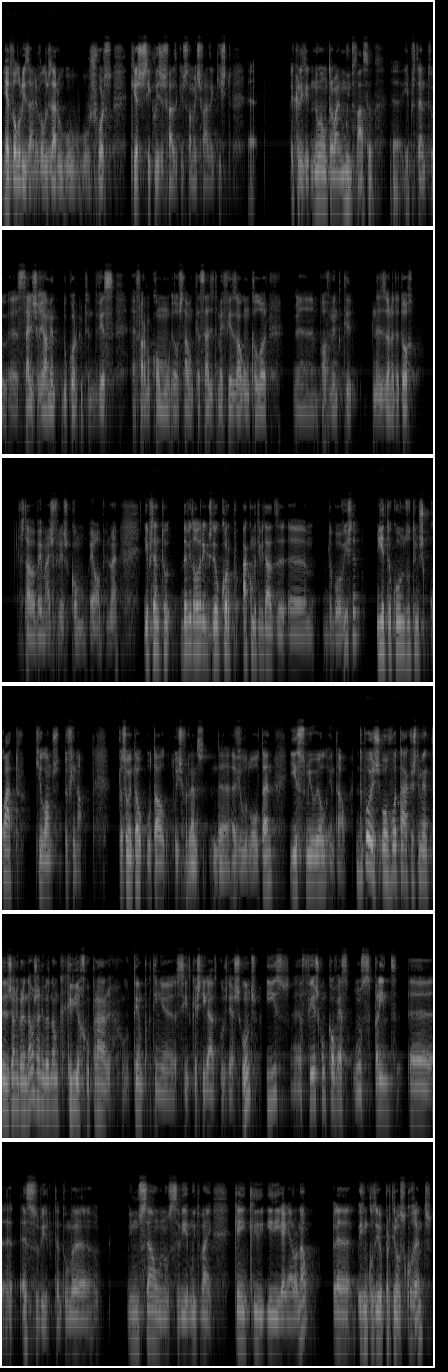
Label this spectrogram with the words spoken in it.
é de valorizar, é valorizar o, o, o, esforço que estes ciclistas fazem, que estes homens fazem, que isto uh, acredito, não é um trabalho muito fácil uh, e, portanto, uh, sai-lhes realmente do corpo e, portanto, vê-se a forma como eles estavam cansados e também fez algum calor. Uh, obviamente que na zona da torre estava bem mais fresco, como é óbvio, não é? E, portanto, David Rodrigues deu corpo à combatividade do Boa Vista e atacou nos últimos 4 km do final. Passou então o tal Luís Fernandes da Vila do Oltano e assumiu ele então. Depois houve o ataque justamente de Johnny Brandão, Johnny Brandão que queria recuperar o tempo que tinha sido castigado com os 10 segundos e isso uh, fez com que houvesse um sprint uh, a subir. Portanto, uma emoção, não se sabia muito bem quem que iria ganhar ou não. Uh, inclusive partiram-se correntes.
